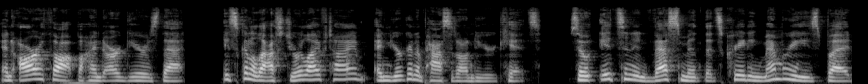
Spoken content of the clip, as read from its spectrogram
And our thought behind our gear is that it's going to last your lifetime and you're going to pass it on to your kids. So it's an investment that's creating memories, but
